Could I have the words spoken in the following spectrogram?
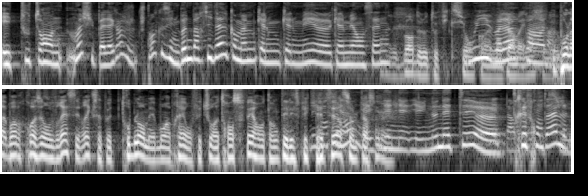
et tout en. Moi, je suis pas d'accord. Je, je pense que c'est une bonne partie d'elle quand même qu'elle met euh, qu'elle met en scène. Au bord de l'autofiction. Oui, quand même, en voilà, enfin, Pour l'avoir croisé en vrai, c'est vrai que ça peut être troublant, mais bon, après, on fait toujours un transfert en tant que téléspectateur sur le Il y a- personnage. Il y, a une- il y a une honnêteté euh, très frontale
